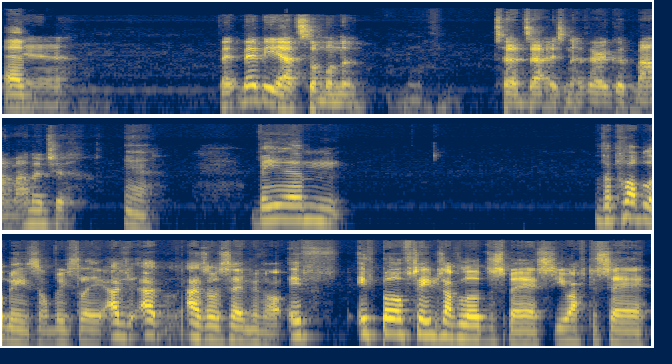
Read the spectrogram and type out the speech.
um, yeah. Maybe he had someone that turns out isn't a very good man manager. Yeah. The um the problem is obviously as, as I was saying before, if if both teams have loads of space, you have to say,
